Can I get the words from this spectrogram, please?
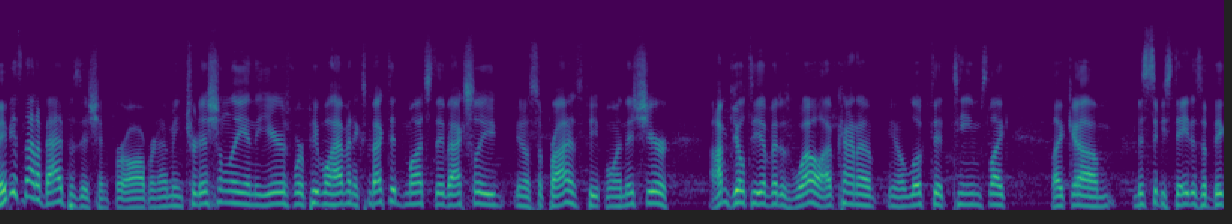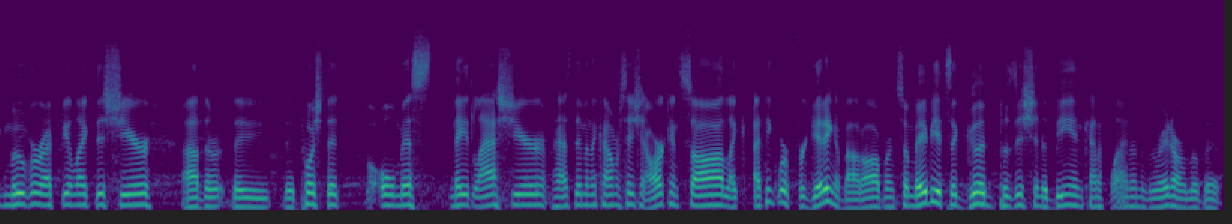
maybe it's not a bad position for Auburn. I mean, traditionally in the years where people haven't expected much, they've actually you know surprised people. And this year, I'm guilty of it as well. I've kind of you know looked at teams like like um, Mississippi State is a big mover. I feel like this year, uh, the the the push that Ole Miss made last year has them in the conversation. Arkansas, like I think we're forgetting about Auburn, so maybe it's a good position to be in, kind of flying under the radar a little bit.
